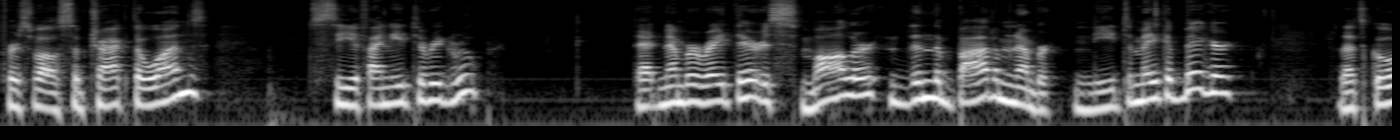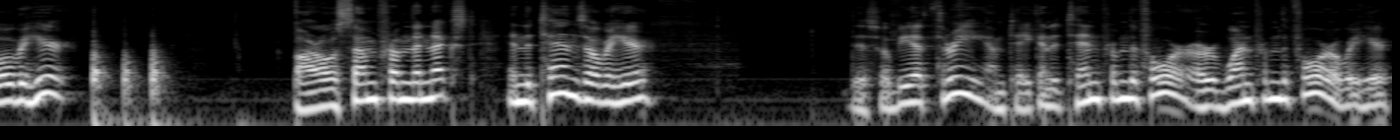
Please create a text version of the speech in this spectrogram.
First of all, subtract the ones, see if I need to regroup. That number right there is smaller than the bottom number. Need to make it bigger. Let's go over here. Borrow some from the next in the tens over here. This will be a 3. I'm taking a 10 from the 4, or 1 from the 4 over here.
